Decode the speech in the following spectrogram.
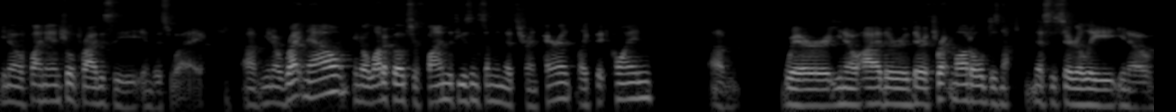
you know, financial privacy in this way. Um, you know, right now, you know, a lot of folks are fine with using something that's transparent like Bitcoin, um, where, you know, either their threat model does not necessarily, you know,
